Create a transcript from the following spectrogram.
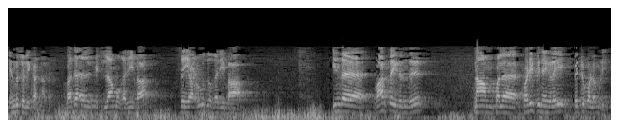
என்று சொல்லி காட்டினார்கள். பத அல் இஸ்லாமு கரீபா செய்யூது கரீபா இந்த வார்த்தையிலிருந்து நாம் பல படிப்பினைகளை பெற்றுக்கொள்ள முடியும்.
